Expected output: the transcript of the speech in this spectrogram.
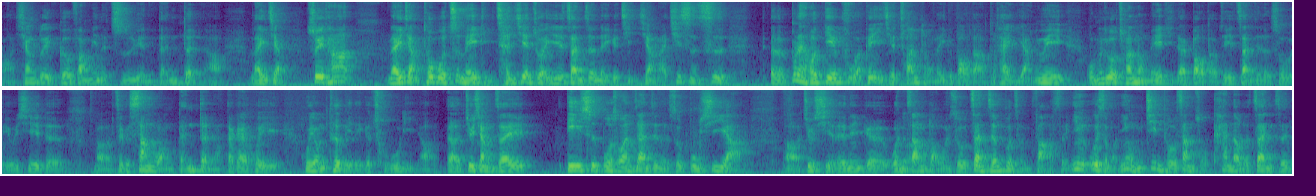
啊，相对各方面的资源等等啊来讲，所以它来讲透过自媒体呈现出来一些战争的一个景象来，其实是。呃，不能说颠覆啊，跟以前传统的一个报道不太一样。因为我们如果传统媒体在报道这些战争的时候，有一些的啊、呃，这个伤亡等等啊，大概会会用特别的一个处理啊。呃，就像在第一次波斯湾战争的时候，布希亚啊就写了那个文章短文说战争不曾发生。因为为什么？因为我们镜头上所看到的战争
